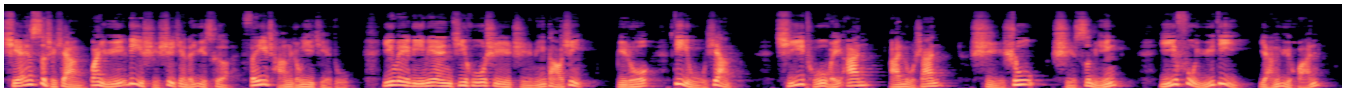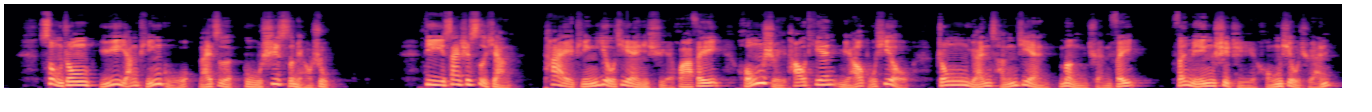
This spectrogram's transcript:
前四十项关于历史事件的预测非常容易解读，因为里面几乎是指名道姓。比如第五项“其图为安”，安禄山；史书史思明，一复于地，杨玉环。宋中渔阳平谷来自古诗词描述。第三十四项“太平又见雪花飞，洪水滔天苗不秀，中原曾见孟全飞”，分明是指洪秀全。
